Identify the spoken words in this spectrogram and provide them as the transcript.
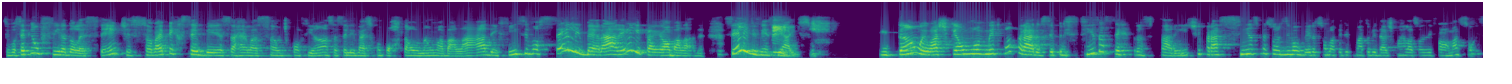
se você tem um filho adolescente, você só vai perceber essa relação de confiança, se ele vai se comportar ou não numa balada, enfim, se você liberar ele para ir a uma balada, se ele vivenciar Sim. isso. Então, eu acho que é um movimento contrário. Você precisa ser transparente para assim as pessoas desenvolverem sua maturidade com relação às informações.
